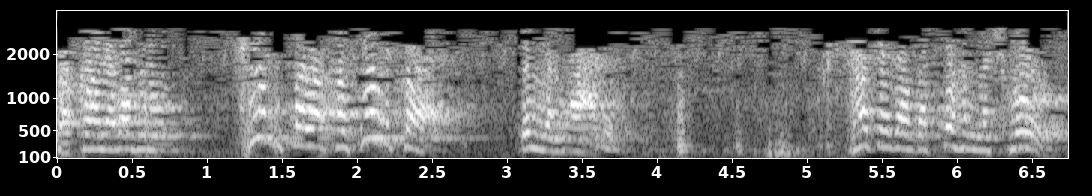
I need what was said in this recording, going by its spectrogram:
فقال له خبت وخسرت إن لم أعدل هكذا ضبطها المشهور.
